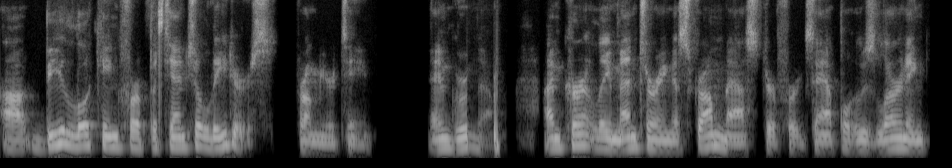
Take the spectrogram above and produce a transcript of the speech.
uh, be looking for potential leaders from your team and groom them. I'm currently mentoring a scrum master, for example, who's learning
